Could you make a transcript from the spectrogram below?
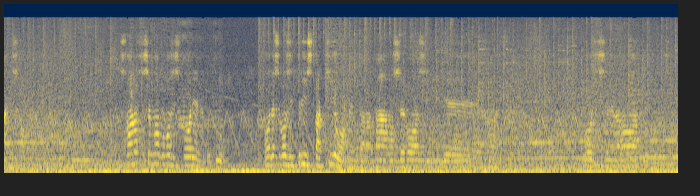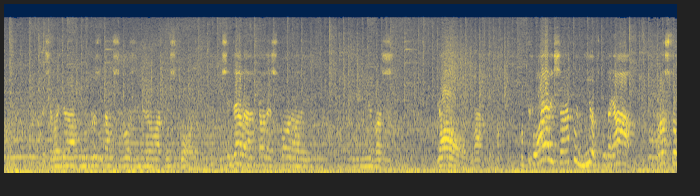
aj na skok. U stvarnosti se mnogo vozi sporije nego tu. Ovdje se vozi 300 km, tamo se vozi, je... Vozi se nevjerovatno se vozi nevjerovatno brzo, tamo se vozi nevjerovatno sporo. Mislim, dele kao da je sporo, ali nije baš... Jao, brate, pa pojavi se onako nijotkuda, ja prosto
